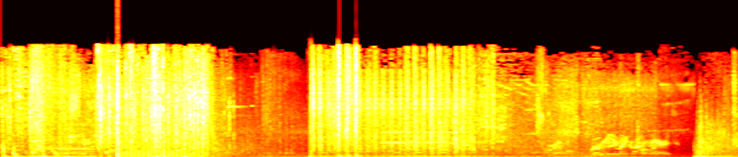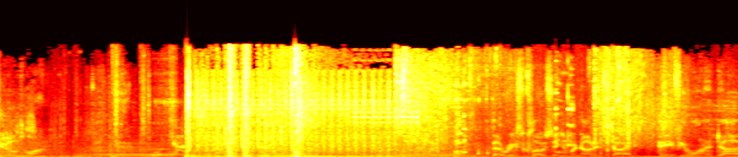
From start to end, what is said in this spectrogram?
down. Scramble. Bogey in my crosshairs. Killed one. Got it. That ring's closing and we're not inside. Hey, if you want to die...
